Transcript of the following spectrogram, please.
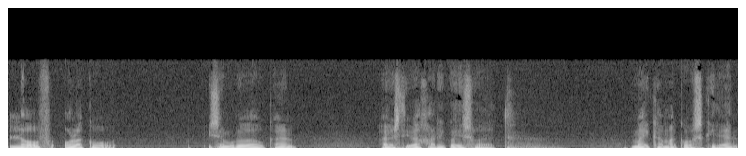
love, olako izenburu daukan, abesti bat jarriko dizuet. Maika Makoskiren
